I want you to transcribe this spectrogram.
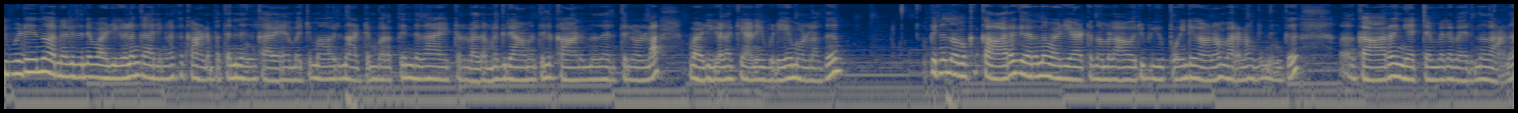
ഇവിടെ എന്ന് പറഞ്ഞാൽ ഇതിന്റെ വഴികളും കാര്യങ്ങളൊക്കെ കാണുമ്പോൾ തന്നെ നിങ്ങൾക്ക് അറിയാൻ പറ്റും. ആ ഒരു നാട്ടിൻപുറത്തിന്റെതായിട്ടുള്ള നമ്മൾ ഗ്രാമത്തിൽ കാണുന്ന തരത്തിലുള്ള വഴികളൊക്കെയാണ് ഇവിടെയും ഉള്ളത്. പിന്നെ നമുക്ക് കാറ് കയറുന്ന വഴിയായിട്ട് നമ്മൾ ആ ഒരു വ്യൂ പോയിന്റ് കാണാൻ വരണമെങ്കിൽ നിങ്ങൾക്ക് കാറ് ഇങ്ങേറ്റം വരെ വരുന്നതാണ്.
